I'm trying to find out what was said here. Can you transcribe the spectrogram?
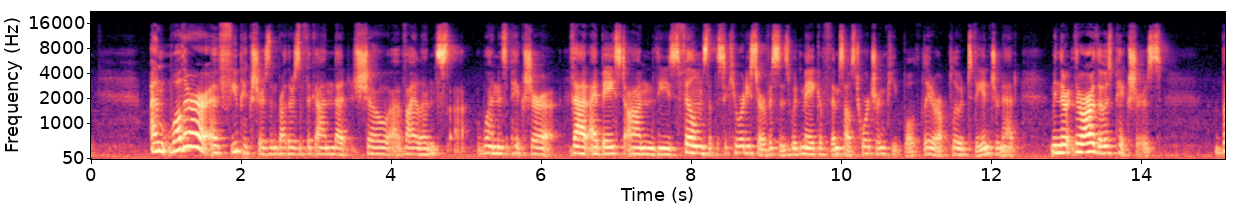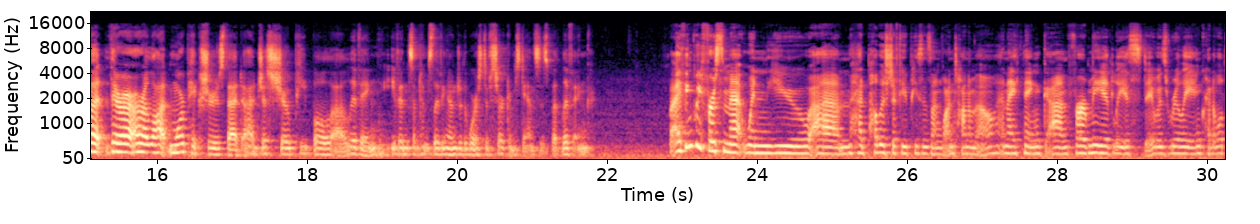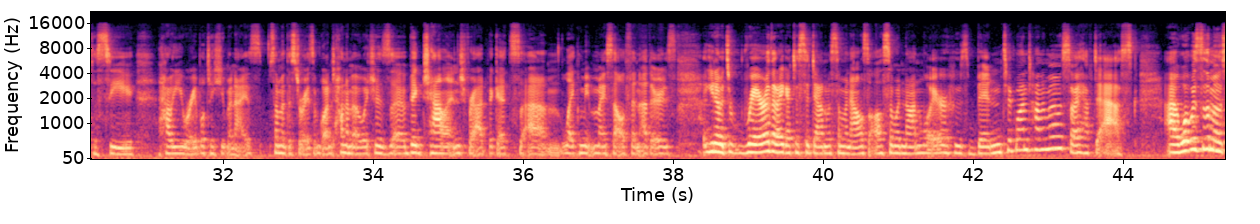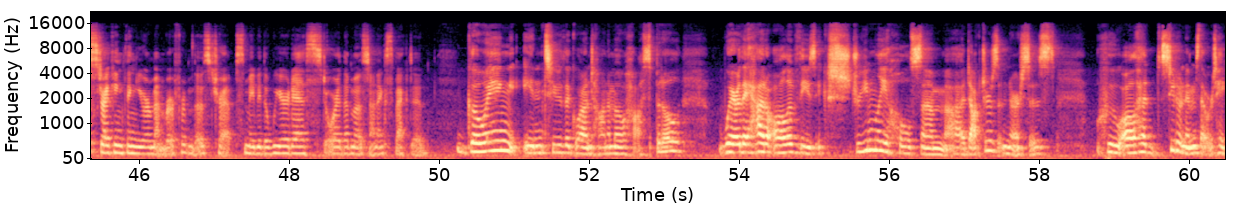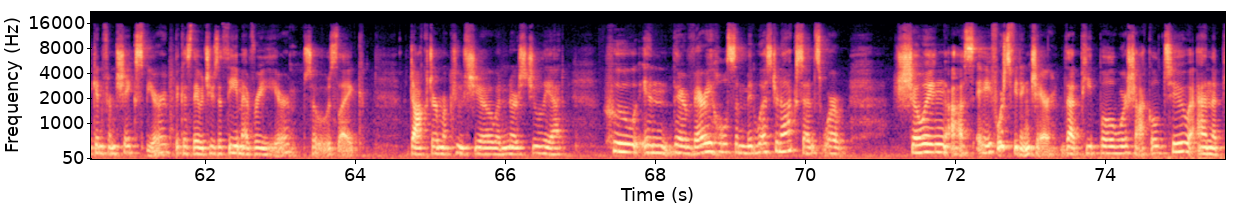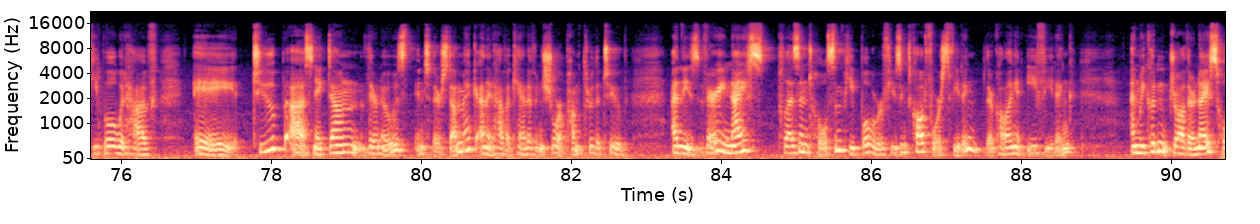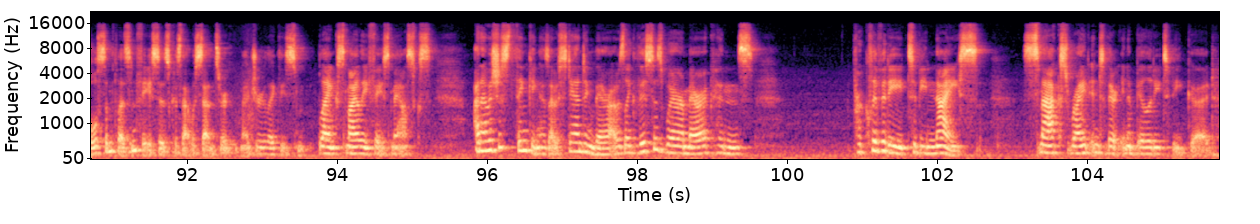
And while there are a few pictures in Brothers of the Gun that show uh, violence, uh, one is a picture that I based on these films that the security services would make of themselves torturing people, later upload to the internet. I mean, there, there are those pictures. But there are a lot more pictures that uh, just show people uh, living, even sometimes living under the worst of circumstances, but living. I think we first met when you um, had published a few pieces on Guantanamo. And I think, um, for me at least, it was really incredible to see how you were able to humanize some of the stories of Guantanamo, which is a big challenge for advocates um, like me, myself and others. You know, it's rare that I get to sit down with someone else, also a non lawyer, who's been to Guantanamo. So I have to ask. Uh, what was the most striking thing you remember from those trips? Maybe the weirdest or the most unexpected? Going into the Guantanamo hospital, where they had all of these extremely wholesome uh, doctors and nurses who all had pseudonyms that were taken from Shakespeare because they would choose a theme every year. So it was like Dr. Mercutio and Nurse Juliet, who, in their very wholesome Midwestern accents, were showing us a force feeding chair that people were shackled to and that people would have a tube uh, snake down their nose into their stomach and they'd have a can of Ensure pumped through the tube. And these very nice, pleasant, wholesome people were refusing to call it force feeding. They're calling it e feeding. And we couldn't draw their nice, wholesome, pleasant faces because that was censored. I drew like these blank, smiley face masks. And I was just thinking as I was standing there, I was like, this is where Americans proclivity to be nice smacks right into their inability to be good.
